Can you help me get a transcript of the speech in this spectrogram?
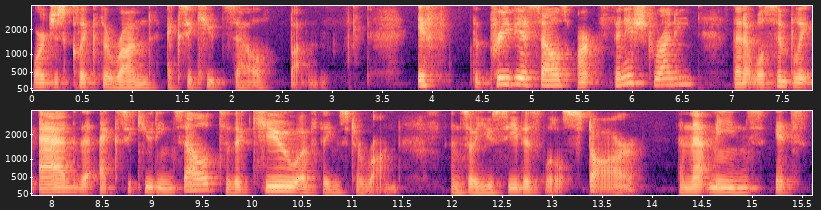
or just click the Run Execute Cell button. If the previous cells aren't finished running, then it will simply add the executing cell to the queue of things to run. And so you see this little star, and that means it's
